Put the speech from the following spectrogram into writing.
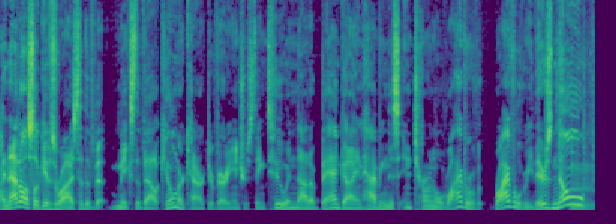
and that also gives rise to the makes the Val Kilmer character very interesting too, and not a bad guy, and having this internal rival, rivalry. There's no hmm.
